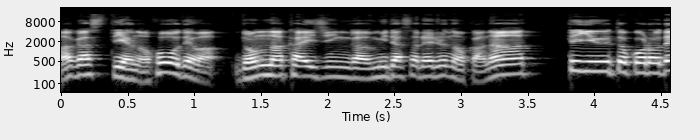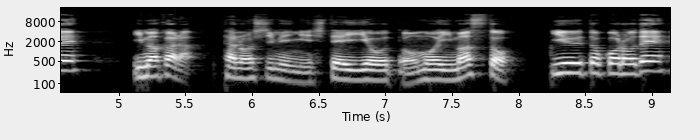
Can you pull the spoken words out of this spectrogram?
アガスティアの方ではどんな怪人が生み出されるのかなっていうところで、今から楽しみにしていようと思いますというところで、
